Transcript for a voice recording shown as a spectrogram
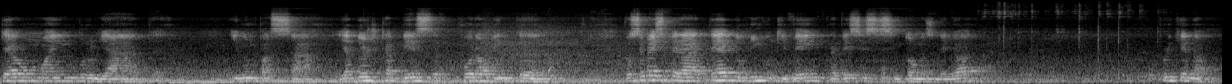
der uma embrulhada e não passar, e a dor de cabeça for aumentando, você vai esperar até domingo que vem para ver se esses sintomas melhoram? Por que não?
